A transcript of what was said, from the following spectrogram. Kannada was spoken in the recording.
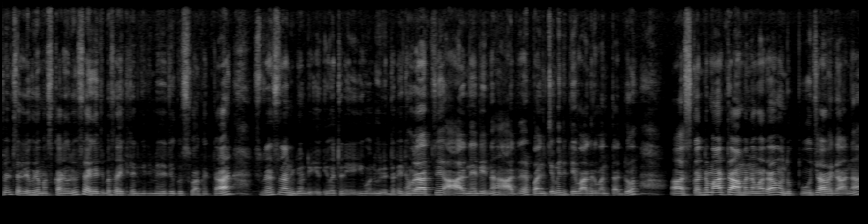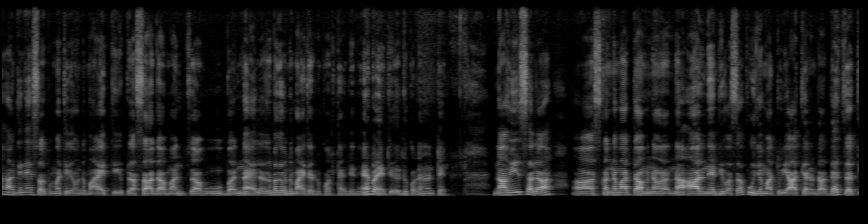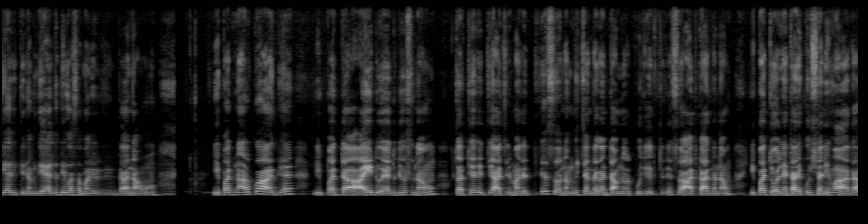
ಫ್ರೆಂಡ್ಸ್ ಎಲ್ಲರಿಗೂ ನಮಸ್ಕಾರಗಳು ಸೊ ಐಗಜಿ ಬಸ್ ಐಕಿರಂಗಿ ನಿಮ್ಮೆಲ್ಲರಿಗೂ ಸ್ವಾಗತ. ಫ್ರೆಂಡ್ಸ್ ನನಗೆ ಒಂದು ಇವತ್ತಿನ ಈ ಒಂದು ವಿಡಿಯೋದಲ್ಲಿ ನವರಾತ್ರಿ ಆರನೇ ದಿನ, ಆದರೆ ಪಂಚಮಿ ತಿಥಿಯಾಗಿರುವಂಥದ್ದು ಸ್ಕಂದಮಾತ ಅಮ್ಮನವರ ಒಂದು ಪೂಜಾ ವಿಧಾನ. ಹಾಗೆಯೇ ಸ್ವಲ್ಪ ಮಟ್ಟಿಗೆ ಒಂದು ಮಾಹಿತಿ, ಪ್ರಸಾದ, ಮಂತ್ರ, ಹೂ, ಬಣ್ಣ ಎಲ್ಲರ ಬಗ್ಗೆ ಒಂದು ಮಾಹಿತಿಯನ್ನು ಕೊಡ್ತಾ ಇದ್ದೇನೆ. ಬನ್ನಿ, ತಿಳಿದುಕೊಳ್ಳೋಣಂತೆ. ನಾವು ಈ ಸಲ ಸ್ಕಂದಮಾತ ಅಮ್ಮನವರನ್ನು ಆರನೇ ದಿವಸ ಪೂಜೆ ಮಾಡ್ತೀವಿ. ಯಾಕೆ ಅನ್ನೋದಾದರೆ ತೃತೀಯ ರೀತಿ ನಮಗೆ ಎರಡು ದಿವಸ ಮಾಡಿರೋದ್ರಿಂದ ನಾವು ಇಪ್ಪತ್ನಾಲ್ಕು ಹಾಗೆ ಇಪ್ಪತ್ತ ಐದು, ಎರಡು ದಿವಸ ನಾವು ಸತ್ಯ ರೀತಿ ಆಚರಣೆ ಮಾಡಿರ್ತೀವಿ. ಸೊ ನಮಗೆ ಚಂದ್ರಗಂತ ಅಮ್ಮನವ್ರ ಪೂಜೆ ಇರ್ತದೆ. ಸೊ ಆದ ಕಾರಣ ನಾವು ಇಪ್ಪತ್ತೇಳನೇ ತಾರೀಕು ಶನಿವಾರ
